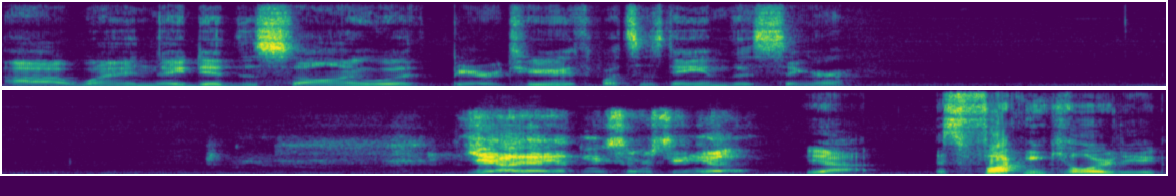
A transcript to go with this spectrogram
Uh, when they did the song with Beartooth, what's his name? The singer. Yeah, yeah, yeah, New Silverstein, yeah. Yeah, it's fucking killer, dude.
